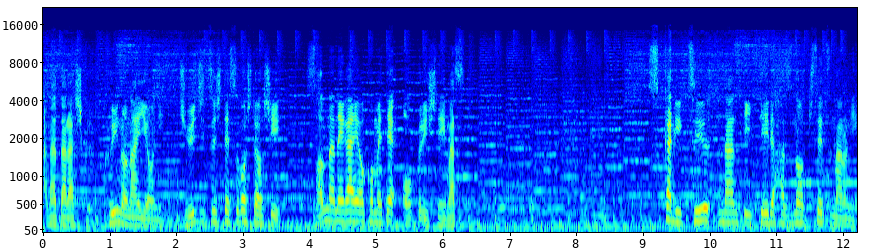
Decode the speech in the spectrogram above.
あなたらしく悔いのないように充実して過ごしてほしい。そんな願いを込めてお送りしています。すっかり梅雨なんて言っているはずの季節なのに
